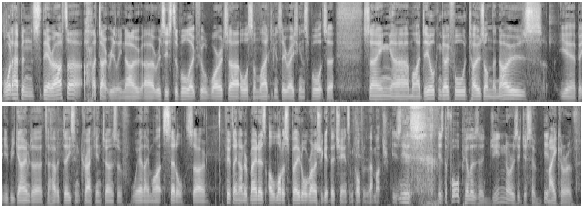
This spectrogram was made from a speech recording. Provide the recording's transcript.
What happens thereafter? I don't really know. Uh, resistible, Oakfield Waratah, awesome lad. You can see Racing and Sports are saying uh, my deal can go forward, toes on the nose. Yeah, but you'd be game to, to have a decent crack in terms of where they might settle. So, 1500 metres, a lot of speed. All runners should get their chance. I'm confident that much. Is, Yes. the, is the Four Pillars a gin or is it just a Yeah. maker of.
